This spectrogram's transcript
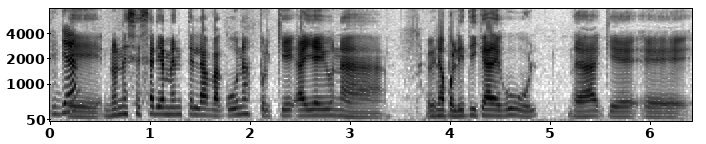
Eh, no necesariamente las vacunas, porque ahí hay una, hay una política de Google que eh,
